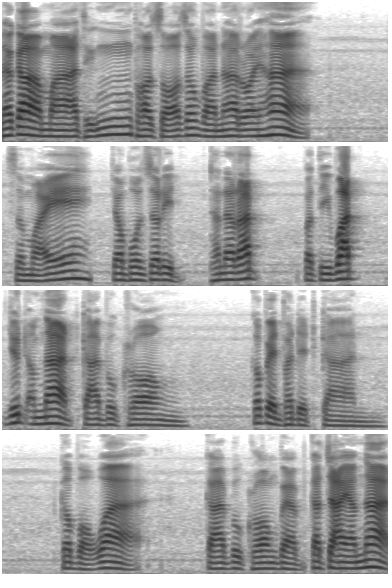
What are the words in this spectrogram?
แล้วก็มาถึงพศ 2505 สมัยจอมพลสฤษดิ์ธนรัตน์ปฏิวัติยึดอำนาจการปกครอง ก็เป็นเผด็จการ ก็บอกว่าการปกครองแบบกระจายอำนาจ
